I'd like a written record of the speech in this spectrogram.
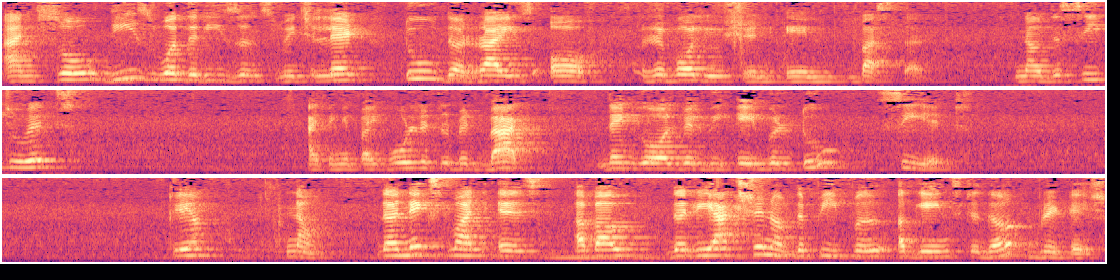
And so these were the reasons which led to the rise of revolution in Bastar. Now just see to it. I think if I hold a little bit back, then you all will be able to see it. Clear? Now, the next one is about the reaction of the people against the British.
